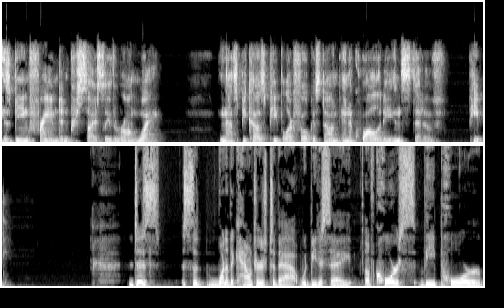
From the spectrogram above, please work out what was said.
is being framed in precisely the wrong way. And that's because people are focused on inequality instead of people. Does so one of the counters to that would be to say, of course, the poor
